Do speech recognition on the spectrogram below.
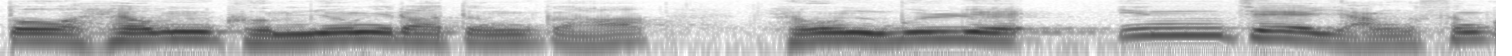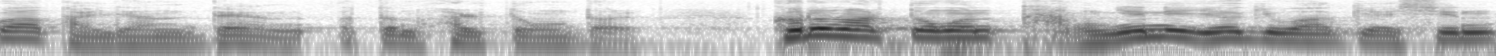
또 해운 금융이라든가 해운 물류의 인재 양성과 관련된 어떤 활동들 그런 활동은 당연히 여기 와 계신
